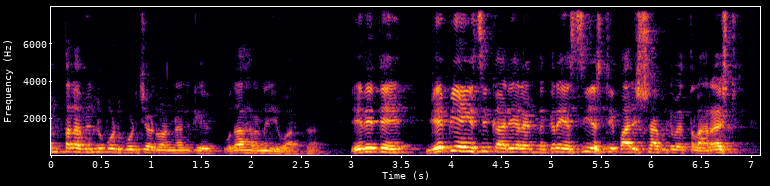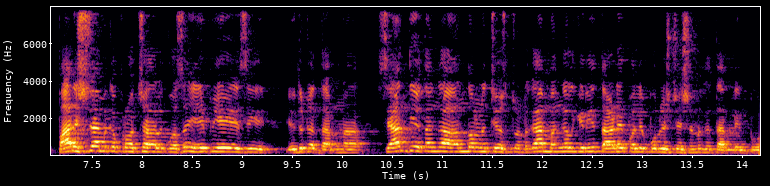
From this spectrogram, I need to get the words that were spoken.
ఎంతలా వెన్నుపోటు పొడిచాడు అనడానికి ఉదాహరణ ఈ వార్త. ఏదైతే ఏపీఐసి కార్యాలయం దగ్గర ఎస్సీ ఎస్టీ పారిశ్రామికవేత్తల అరెస్ట్ పారిశ్రామిక ప్రోత్సాహాల కోసం ఏపీఐసి ఎదుట ధర్నా శాంతియుతంగా ఆందోళన చేస్తుండగా మంగళగిరి తాడేపల్లి పోలీస్ స్టేషన్లకు తరలింపు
